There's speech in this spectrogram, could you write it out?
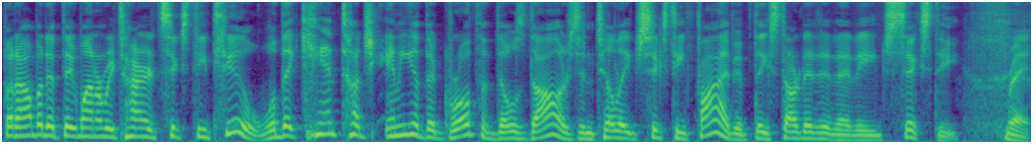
But how about if they want to retire at 62? Well, they can't touch any of the growth of those dollars until age 65 if they started it at age 60. right.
